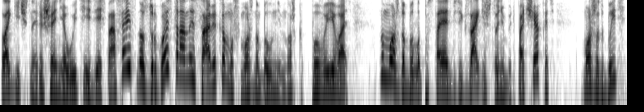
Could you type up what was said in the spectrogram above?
логичное решение уйти здесь на сейф, но с другой стороны, с авиком уж можно было немножко повоевать. Ну, можно было постоять в зигзаге, что-нибудь почекать. Может быть,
